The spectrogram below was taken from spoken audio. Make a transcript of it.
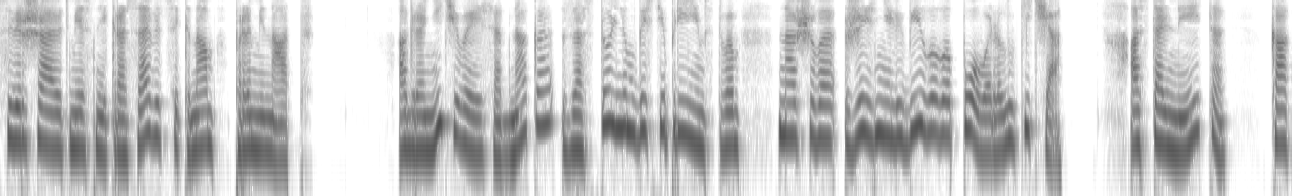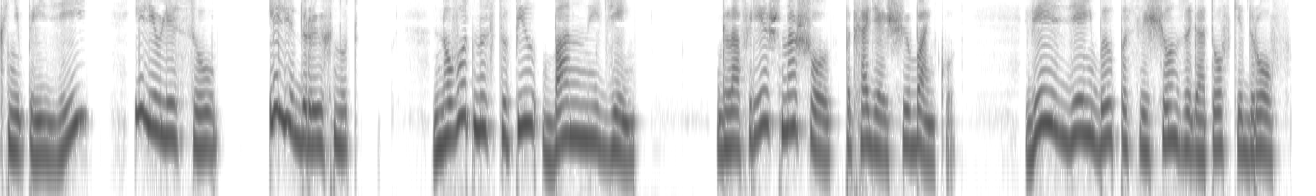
совершают местные красавицы к нам променад. Ограничиваясь, однако, застольным гостеприимством нашего жизнелюбивого повара Лукича, остальные-то, как ни приди, или в лесу, или дрыхнут. Но вот наступил банный день. Глафреш нашел подходящую баньку. Весь день был посвящен заготовке дров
